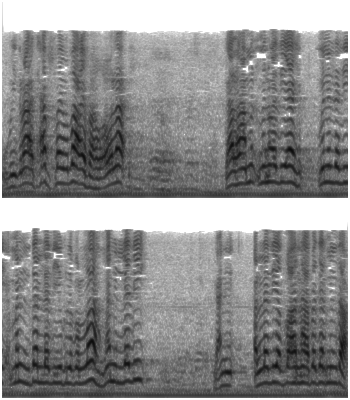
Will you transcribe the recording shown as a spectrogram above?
وبقراءة حفص فيضاعفه أو لا؟ قالها من من الذي من الذي من ذا الذي يقرض الله من الذي؟ يعني الذي انها بدل من ذا.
